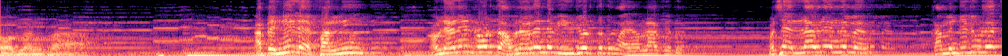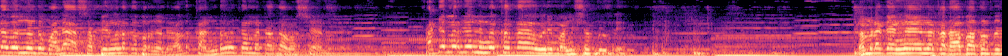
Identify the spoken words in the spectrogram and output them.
തോന്നണ്ടാ. ആ പെണ്ണില്ലേ പന്നി? അവനാണ് എന്റെ കൊടുത്തത് അവനാണ് എന്റെ വീഡിയോ എടുത്തിട്ട് വൈറലാക്കിയത് പക്ഷെ എല്ലാവരും എന്നെ കമന്റിലൂടെയൊക്കെ വരുന്നുണ്ട് പല അസഭ്യങ്ങളൊക്കെ പറഞ്ഞിട്ടുണ്ട്. അത് കണ്ടു നിൽക്കാൻ പറ്റാത്ത അവസ്ഥയാണ്. സത്യം പറഞ്ഞാൽ നിങ്ങൾക്കൊക്കെ ഒരു മനുഷ്യത്വമില്ലേ? നമ്മുടെ ഗംഗ എന്ന കഥാപാത്രത്തിൽ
